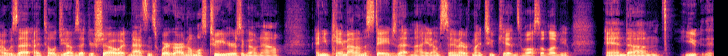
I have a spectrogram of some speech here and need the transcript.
I was at, I told you, I was at your show at Madison Square Garden almost two years ago now. And you came out on the stage that night. I was sitting there with my two kids who also love you. And um, you,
